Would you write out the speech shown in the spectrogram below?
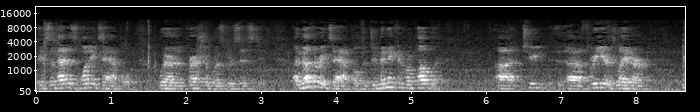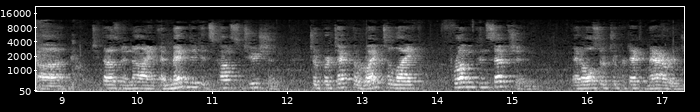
Okay, so that is one example where the pressure was resisted. Another example, the Dominican Republic, uh, two, uh, three years later, uh, 2009, amended its constitution to protect the right to life from conception and also to protect marriage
